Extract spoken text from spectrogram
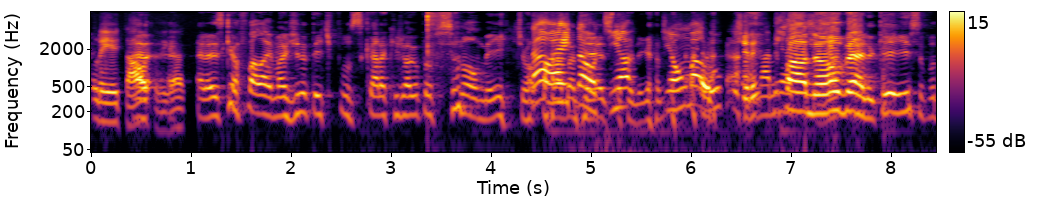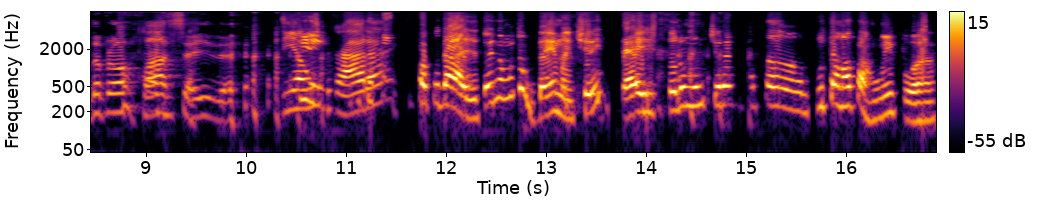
vôlei e tal, tá ligado? Era isso que eu ia falar. Imagina ter, tipo, uns caras que jogam profissionalmente. Uma Não, é, parada então, dessa, tinha, tá ligado? tinha um maluco Tirei- na minha não, velho, que isso, puta prova fácil aí, velho. Tinha um cara. Faculdade, tô indo muito bem, mano. Tirei 10, todo mundo tirou puta, puta nota ruim, porra.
